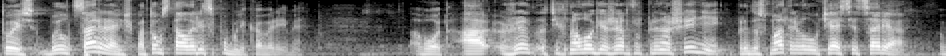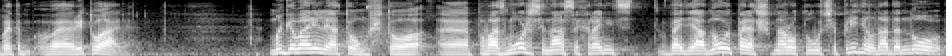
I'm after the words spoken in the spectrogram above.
То есть был царь раньше, потом стала республика в Риме. Вот. А жертв, технология жертвоприношений предусматривала участие царя в этом в ритуале. Мы говорили о том, что э, по возможности надо сохранить, вводя новый порядок, чтобы народ лучше принял, надо, новую,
